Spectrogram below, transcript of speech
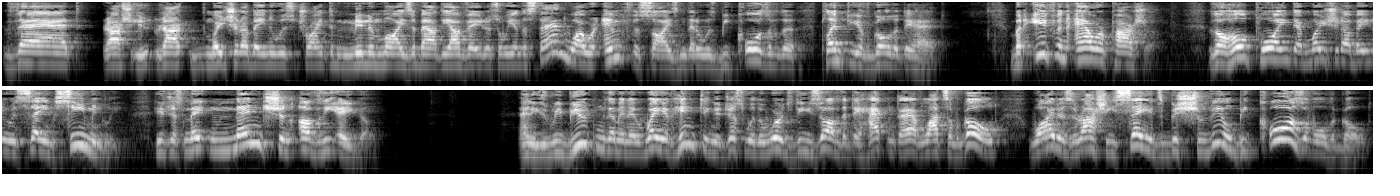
that Rashi, Moshe Rabbeinu was trying to minimize about the Avera, so we understand why we're emphasizing that it was because of the plenty of gold that they had. But if in our Parsha, the whole point that Moshe Rabbeinu is saying, seemingly, he's just making mention of the Egel. And he's rebuking them in a way of hinting it just with the words these of that they happen to have lots of gold. Why does Rashi say it's bishvil because of all the gold?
